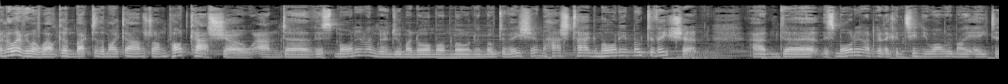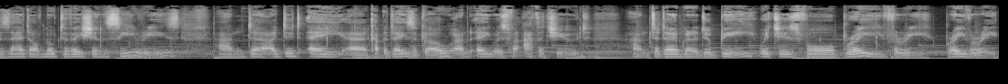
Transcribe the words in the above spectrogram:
Hello, everyone. Welcome back to the Mike Armstrong podcast show. And uh, this morning, I'm going to do my normal morning motivation hashtag morning motivation. And uh, this morning, I'm going to continue on with my A to Z of motivation series. And uh, I did A a couple of days ago, and A was for attitude. And today, I'm going to do B, which is for bravery. Bravery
